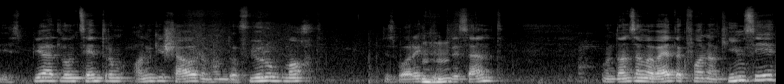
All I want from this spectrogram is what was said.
das Biathlonzentrum angeschaut und haben da Führung gemacht. Das war recht mhm. interessant. Und dann sind wir weitergefahren am Chiemsee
